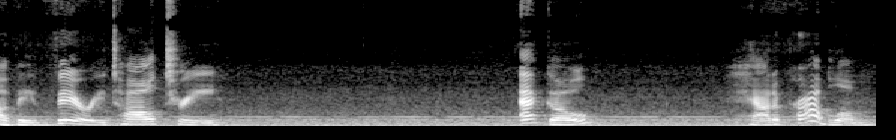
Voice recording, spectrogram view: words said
of a very tall tree. Echo had a problem.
